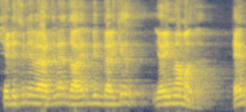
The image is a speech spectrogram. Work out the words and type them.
telifini verdiğine dair bir belge yayınlamadı. Hem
